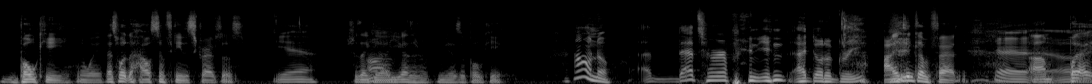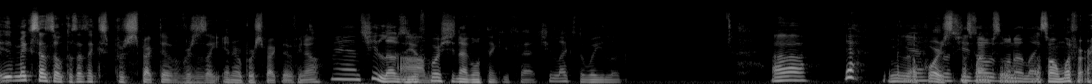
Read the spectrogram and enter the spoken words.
bulky in a way. That's what how Symphony describes us. Yeah, She's like, yeah, Um, you guys are you guys are bulky. I don't know. Uh, that's her opinion. I don't agree. I think I'm fat. Yeah, Um, uh, but it makes sense though because that's like perspective versus like inner perspective. You know. Man, she loves you. of Um, course, she's not gonna think you fat. She likes the way you look. Uh, yeah. I mean, Yeah, of course. so she's that's why I'm always so, gonna, like- That's why I'm with her.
